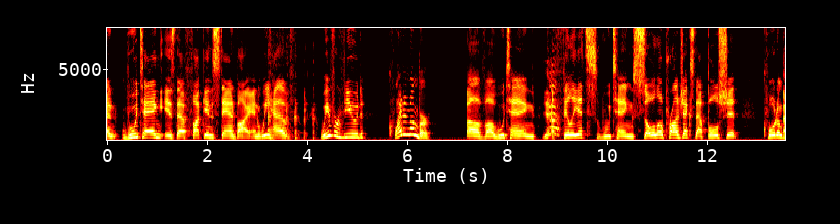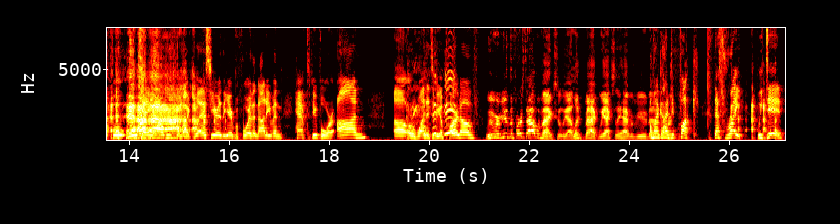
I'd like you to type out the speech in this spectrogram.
and Wu Tang is the fucking standby. And we have we've reviewed quite a number of uh, Wu Tang Yeah. affiliates, Wu Tang solo projects, that bullshit quote unquote Wu Tang album from like last year or the year before that not even half the people were on uh, or wanted to be a part of. we reviewed the first album actually. I looked back. We actually have reviewed uh, Oh my god, you fuck. That's right. We did.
